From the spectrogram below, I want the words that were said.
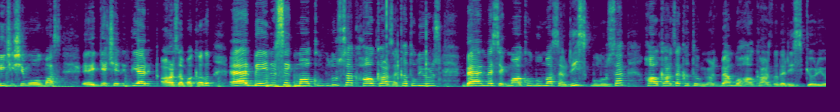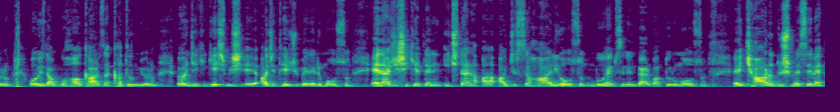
Hiç işim olmaz. E, geçelim diğer arza bakalım. Eğer beğenirsek makul bulursak halka arza katılıyoruz. Beğenmezsek makul bulmazsak risk bulursak halka arza katılmıyoruz. Ben bu halka arzda da risk görüyorum. O yüzden bu halka arza katılmıyorum. Önceki geçmiş e, acı tecrübelerim olsun. Enerji şirketlerinin içler acısı hali olsun. Bu hepsinin berbat durumu olsun. E, karı düşmesi ve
